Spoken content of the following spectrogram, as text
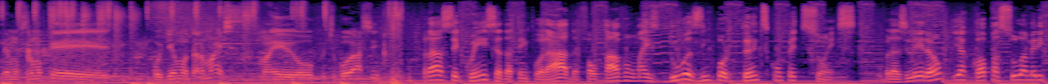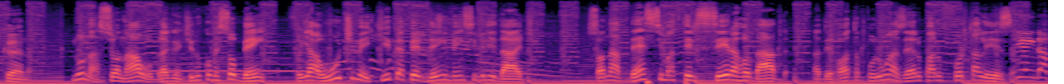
demonstramos que podíamos dar mais, mas o futebol é assim. Para a sequência da temporada, faltavam mais duas importantes competições: o Brasileirão e a Copa Sul-Americana. No Nacional, o Bragantino começou bem, foi a última equipe a perder a invencibilidade só na 13 terceira rodada, na derrota por 1 a 0 para o Fortaleza. E ainda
